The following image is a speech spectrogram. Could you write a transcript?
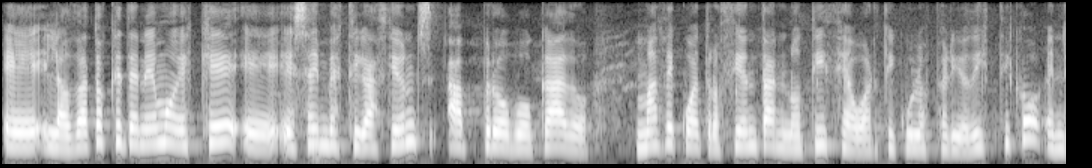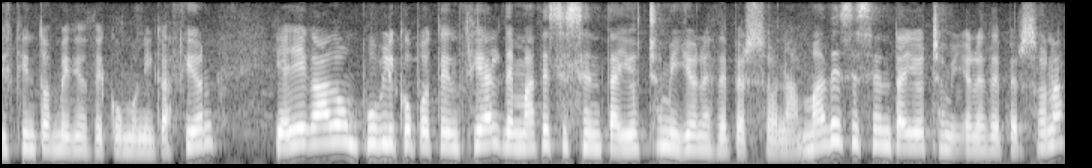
eh, los datos que tenemos es que eh, esa investigación ha provocado más de 400 noticias o artículos periodísticos en distintos medios de comunicación y ha llegado a un público potencial de más de 68 millones de personas. Más de 68 millones de personas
